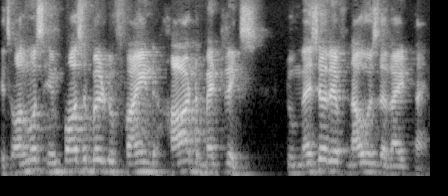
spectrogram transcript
It's almost impossible to find hard metrics to measure if now is the right time.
